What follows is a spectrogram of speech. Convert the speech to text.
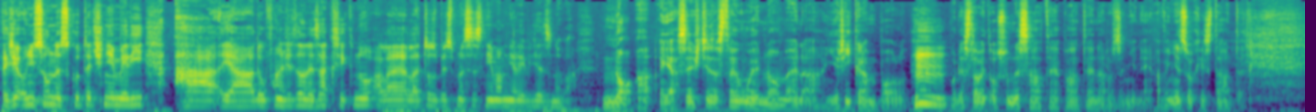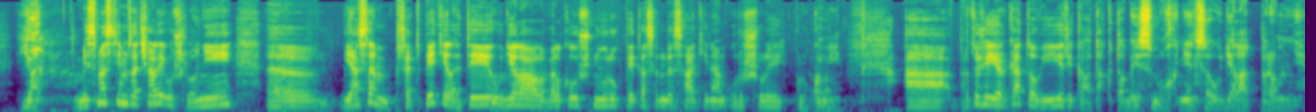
Takže oni jsou neskutečně milí a já doufám, že to nezakřiknu, ale letos bychom se s nimi měli vidět znova. No a já se ještě zastavím u jednoho jména. Jiří Krampol hmm. bude slavit 85. narozeniny. A vy něco chystáte? Jo, my jsme s tím začali už loni. Eh, já jsem před pěti lety hmm. udělal velkou šňůru k 75 nám Uršuli Klukový. A protože Jirka to ví, říkal, tak to bys mohl něco udělat pro mě.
